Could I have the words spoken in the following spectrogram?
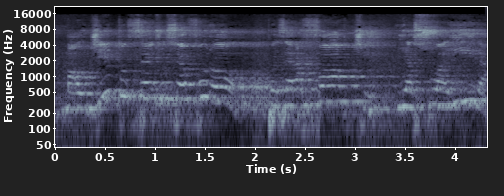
Maldito seja o seu furor, pois era forte, e a sua ira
